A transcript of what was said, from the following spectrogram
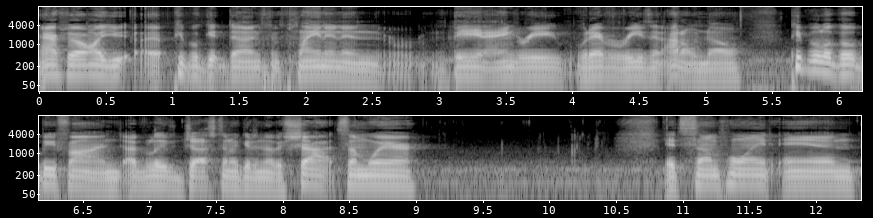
after all you uh, people get done complaining and being angry whatever reason i don't know people will go be fine i believe justin will get another shot somewhere at some point and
